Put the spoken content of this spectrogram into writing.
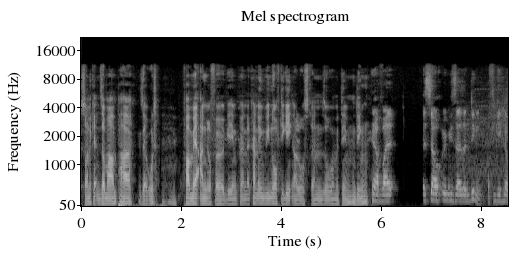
Sonic hätten sie mal ein paar, sehr gut, ein paar mehr Angriffe geben können. Der kann irgendwie nur auf die Gegner losrennen, so mit dem Ding. Ja, weil ist ja auch irgendwie sein sein Ding, auf die Gegner,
